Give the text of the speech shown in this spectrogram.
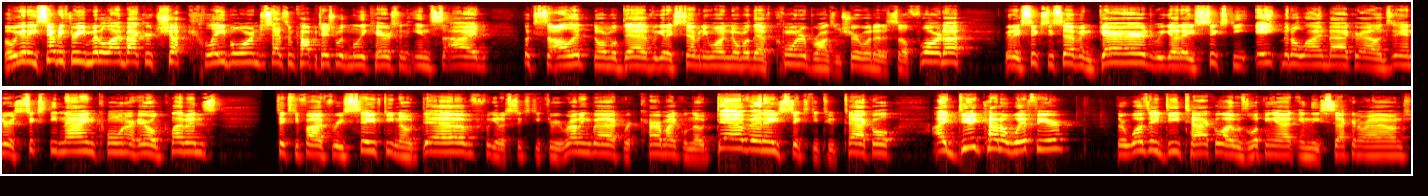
But we got a 73 middle linebacker, Chuck Claiborne. Just had some competition with Malik Harrison inside. Looks solid. Normal dev. We got a 71 normal dev corner, Bronson Sherwood out of South Florida. We got a 67 guard. We got a 68 middle linebacker, Alexander. A 69 corner, Harold Clemens. 65 free safety, no dev. We got a 63 running back, Rick Carmichael, no dev, and a 62 tackle. I did kind of whiff here. There was a D tackle I was looking at in the second round.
